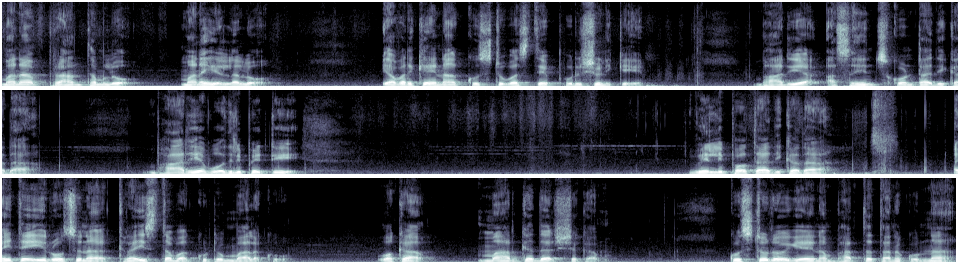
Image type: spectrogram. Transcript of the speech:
మన ప్రాంతంలో మన ఇళ్ళలో ఎవరికైనా కుష్టు వస్తే పురుషునికి భార్య అసహించుకుంటుంది కదా. భార్య వదిలిపెట్టి వెళ్ళిపోతుంది కదా. అయితే ఈ రోజున క్రైస్తవ కుటుంబాలకు ఒక మార్గదర్శకం. కుష్ఠరోగి అయిన భర్త తనకున్న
